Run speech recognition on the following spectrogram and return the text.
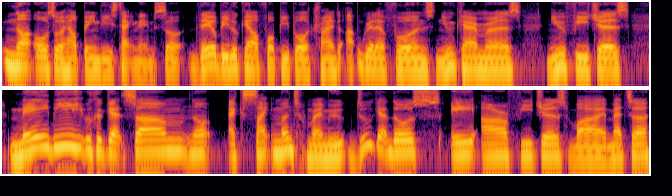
not also helping these tech names. So they'll be looking out for people trying to upgrade their phones, new cameras, new features. Maybe we could get some you know, excitement when we do get those AR features by Meta.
